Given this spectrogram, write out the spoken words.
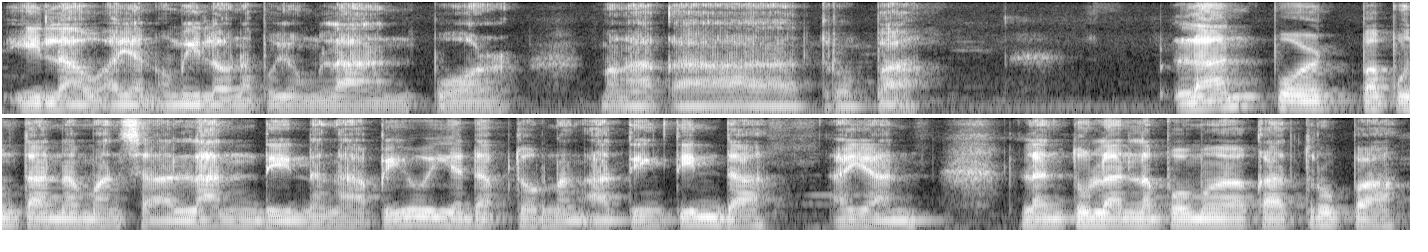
ilaw, ayan, umilaw na po yung LAN port mga katropa. LAN port papunta naman sa LAN din ng uh, PoE adapter ng ating tinda. Ayan, LAN to LAN lang po mga katropa.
